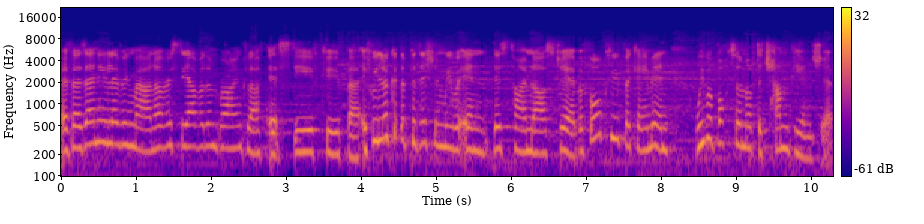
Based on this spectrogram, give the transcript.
If there's any living man, obviously other than Brian Clough, it's Steve Cooper. If we look at the position we were in this time last year, before Cooper came in, we were bottom of the championship.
